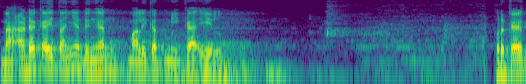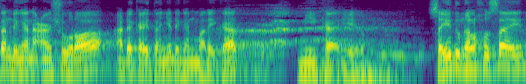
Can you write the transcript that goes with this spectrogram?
Nah, ada kaitannya dengan malaikat Mikail. Berkaitan dengan Ashura ada kaitannya dengan malaikat Mikail. Sayyiduna Al-Husain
